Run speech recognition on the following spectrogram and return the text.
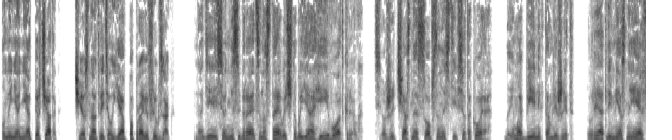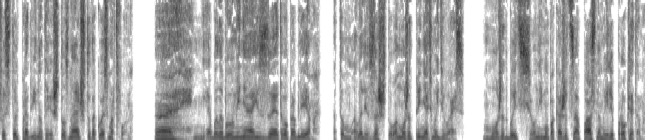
«У меня нет перчаток», — честно ответил я, поправив рюкзак. «Надеюсь, он не собирается настаивать, чтобы я и его открыл. Все же частная собственность и все такое. Да и мобильник там лежит. Вряд ли местные эльфы столь продвинутые, что знают, что такое смартфон. Ай, не было бы у меня из-за этого проблем. А то мало ли, за что он может принять мой девайс. Может быть, он ему покажется опасным или проклятым?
